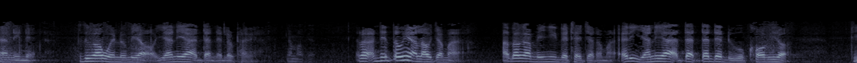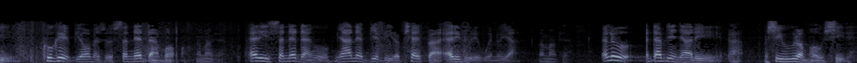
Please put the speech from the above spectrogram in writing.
လှမ်းနေနဲ့ဘယ်သူမှဝင်လို့မရအောင်ရန်ရအတက်နဲ့လှုပ်ထားတယ်မှန်ပါဗျာအဲ့တော့အနှစ်300လောက်ကြာမှအတော့ကမင်းကြီးလက်ထက်ကြတော့မှအဲ့ဒီရန်ရအတက်တက်တဲ့လူကိုခေါ်ပြီးတော့ဒီခုခေတ်ပြောမယ်ဆိုစနစ်တန်ပေါ့မှန်ပါဗျာ အဲ့ဒီစနစ်တန်ကိုမြားနဲ့ပြစ်ပြီးတော့ဖြတ်ပအဲ့ဒီလူတွေဝင်လို့ရမှန်ပါဗျာအဲ့လိုအတတ်ပညာတွေကမရှိဘူးတော့မဟုတ်ရှိတယ်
